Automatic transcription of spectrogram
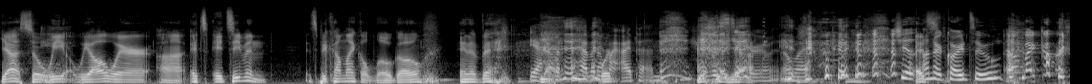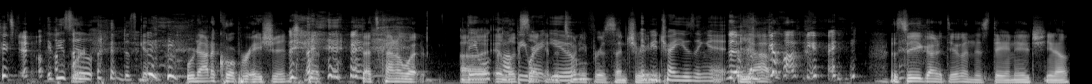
Yeah, so we Yeah. we all wear uh it's it's even it's become like a logo in a bit. Yeah, I Now, have it- I have it on my iPad. I have a Yeah. sticker on on my she has on her card too. on my card too. If you still, just kidding. We're not a corporation, but that's kind of what uh, They will it looks like in the 21st century. if you try using it. Yeah. Copyright. That's what you got to do in this day and age, you know.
